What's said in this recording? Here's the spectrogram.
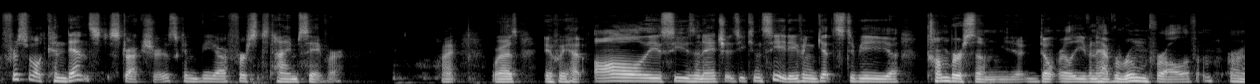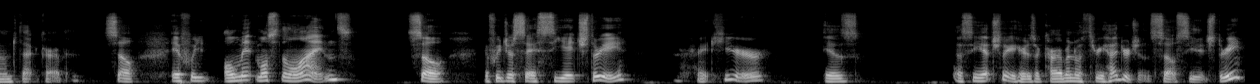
first of all, condensed structures can be our first time saver right? Whereas if we had all these C's and H's, you can see it even gets to be uh, cumbersome. You don't really even have room for all of them around that carbon. So if we omit most of the lines, so if we just say CH3, right here is a CH3. Here's a carbon with three hydrogens. So CH3,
